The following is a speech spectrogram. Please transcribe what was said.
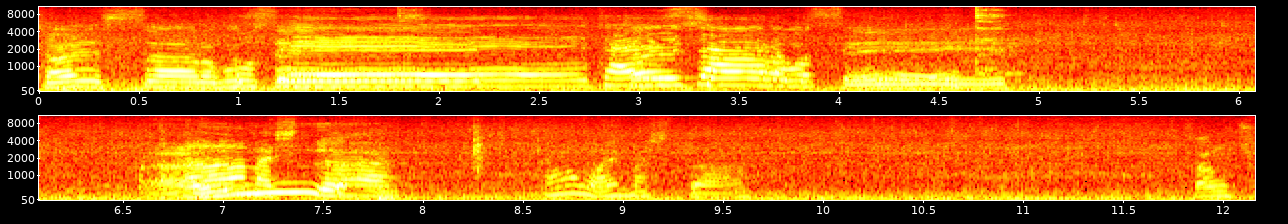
잘 살아보세. 보세. 잘 살아보세. 아, 맛있다. 아, 와인 맛있다. 쌍추.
